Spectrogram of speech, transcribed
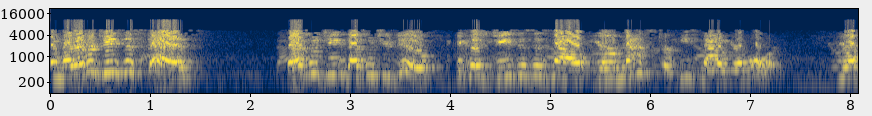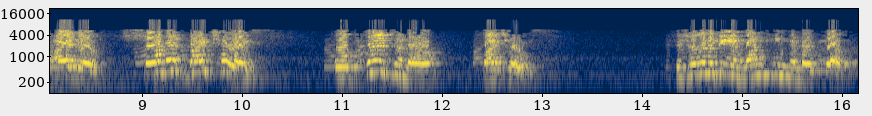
And whatever Jesus says, that's what you, that's what you do because Jesus is now your master. He's now your Lord. You're either servant by choice or prisoner by choice. Because you're going to be in one kingdom or the other.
